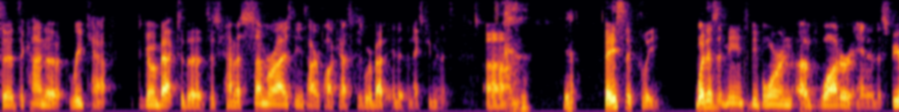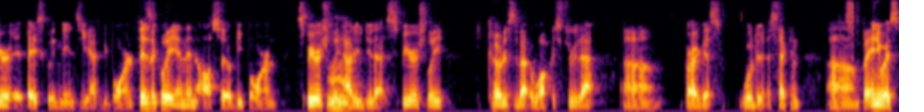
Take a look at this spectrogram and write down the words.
to to kind of recap, going back to the to kind of summarize the entire podcast because we're about to end it in the next few minutes. Um, Yeah. Basically, what does it mean to be born of water and in the spirit? It basically means you have to be born physically and then also be born spiritually. Mhm. How do you do that spiritually? Codis is about to walk us through that, um, or I guess we'll do it in a second. Um, but anyways,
